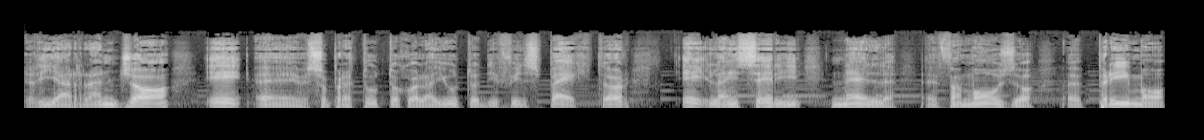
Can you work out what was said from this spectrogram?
riarrangiò e soprattutto con l'aiuto di Phil Spector e la inserì nel eh, famoso eh, primo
